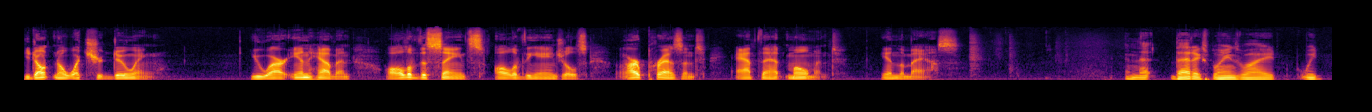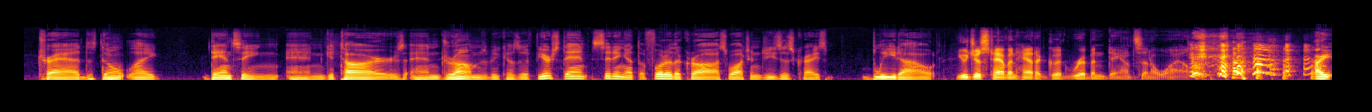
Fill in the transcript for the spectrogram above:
You don't know what you're doing. You are in heaven. All of the saints, all of the angels are present at that moment in the Mass. And that that explains why we trads don't like dancing and guitars and drums because if you're stand, sitting at the foot of the cross watching Jesus Christ bleed out, You just haven't had a good ribbon dance in a while. are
